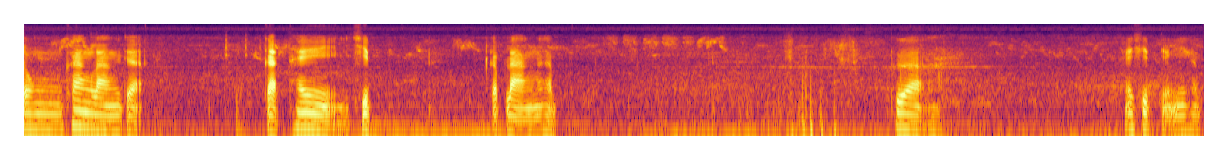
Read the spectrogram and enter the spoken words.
ตรงข้างรางจะกัดให้ชิดกับรางนะครับ เพื่อให้ชิดอย่างนี้ครับ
